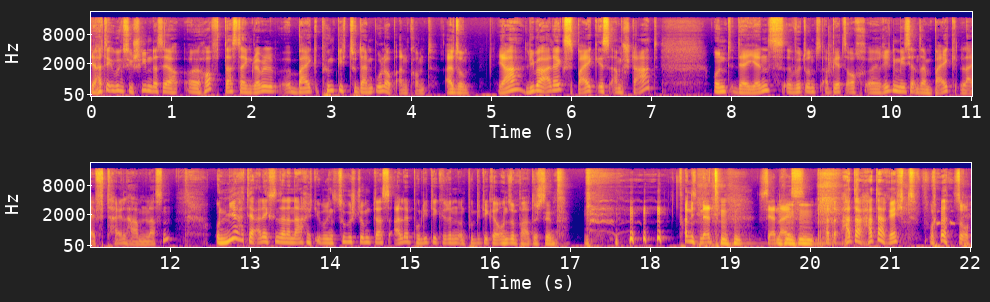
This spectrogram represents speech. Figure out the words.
der hatte übrigens geschrieben, dass er äh, hofft, dass dein Gravel-Bike pünktlich zu deinem Urlaub ankommt. Also, ja, lieber Alex, Bike ist am Start. Und der Jens wird uns ab jetzt auch äh, regelmäßig an seinem Bike live teilhaben lassen. Und mir hat der Alex in seiner Nachricht übrigens zugestimmt, dass alle Politikerinnen und Politiker unsympathisch sind. Fand ich nett. Sehr nice. Hat, er- hat, er, hat er recht? so.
